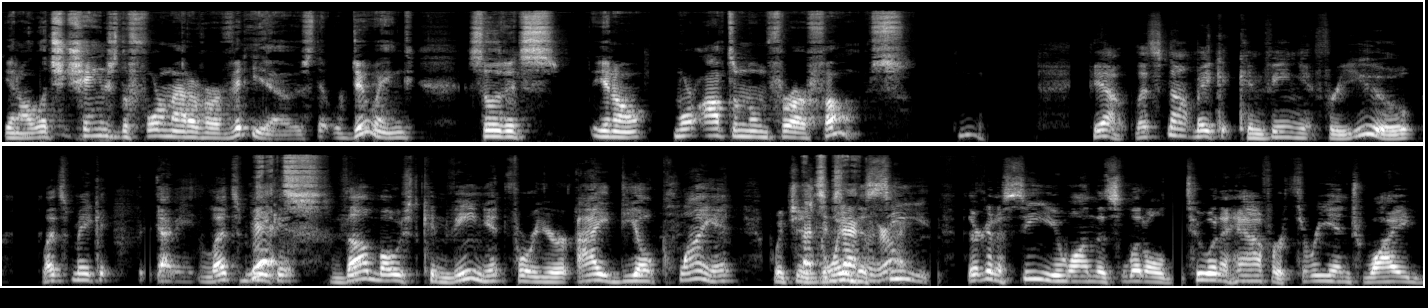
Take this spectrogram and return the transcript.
you know let's change the format of our videos that we're doing so that it's you know more optimum for our phones hmm. Yeah, let's not make it convenient for you. Let's make it, I mean, let's make Yes. it the most convenient for your ideal client, which is That's going to exactly right. see, they're going to see you on this little two and a half or three inch wide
